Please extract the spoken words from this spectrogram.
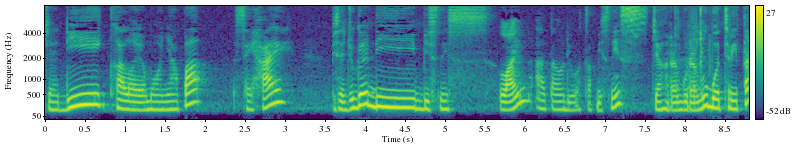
Jadi kalau yang mau nyapa, say hi. Bisa juga di bisnis line atau di WhatsApp bisnis. Jangan ragu-ragu buat cerita.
